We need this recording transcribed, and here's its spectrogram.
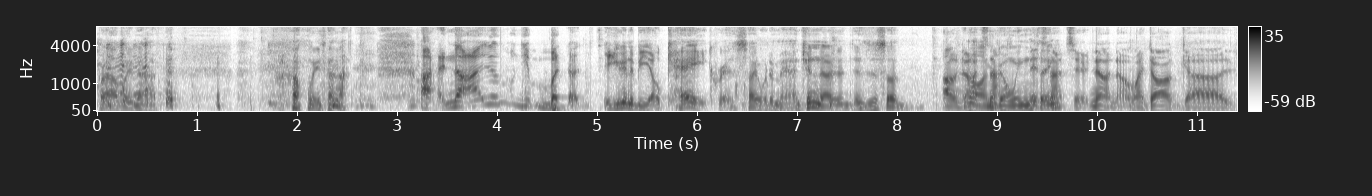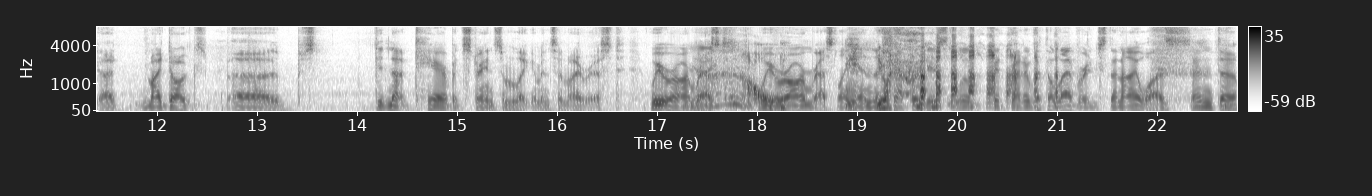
probably not. Probably not. Uh, no, I, but uh, you're going to be okay, Chris. I would imagine. Uh, is this a Oh no, an it's ongoing not, thing? It's not serious. No, no, my dog, uh, uh, my dog's uh, s- did not tear, but strained some ligaments in my wrist. We were arm wrestling. We were arm wrestling, and the shepherd is a little bit better with the leverage than I was. And uh,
